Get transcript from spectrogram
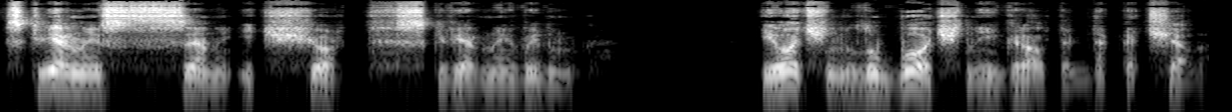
Скверные сцены и черт, скверная выдумка. И очень лубочно играл тогда Качалов.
